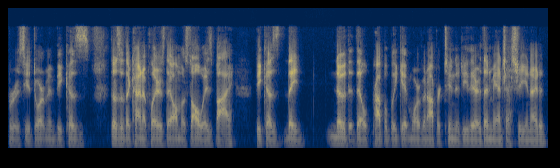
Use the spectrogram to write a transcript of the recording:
Borussia Dortmund because those are the kind of players they almost always buy because they know that they'll probably get more of an opportunity there than Manchester United.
